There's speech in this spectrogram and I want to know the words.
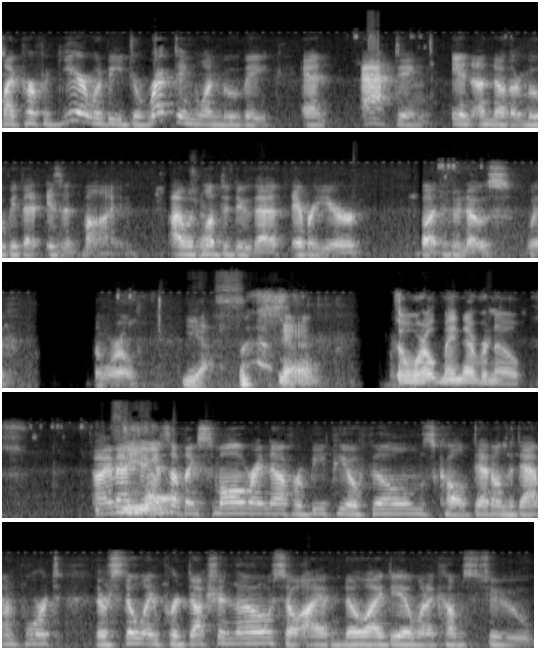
My perfect year would be directing one movie and acting acting in another movie that isn't mine. I would love to do that every year, but who knows with the world. Yes. Yeah. The world may never know. I'm actually The, uh, in something small right now for BPO Films called Dead on the Davenport. They're still in production though, so I have no idea when it comes to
